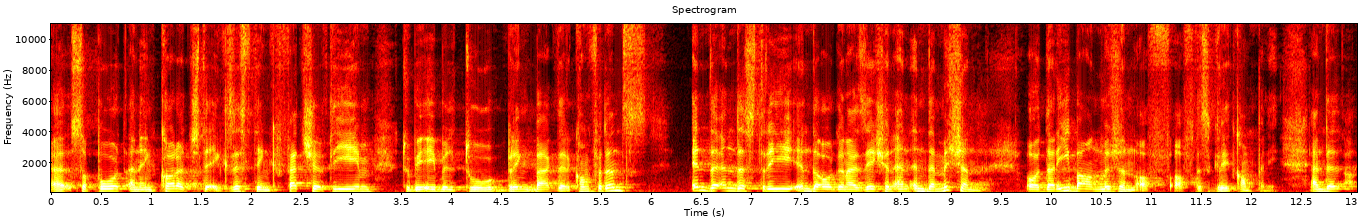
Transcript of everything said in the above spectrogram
uh, support and encourage the existing Fetchr team to be able to bring back their confidence in the industry, in the organization, and in the mission or the rebound mission of, of this great company. And the,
